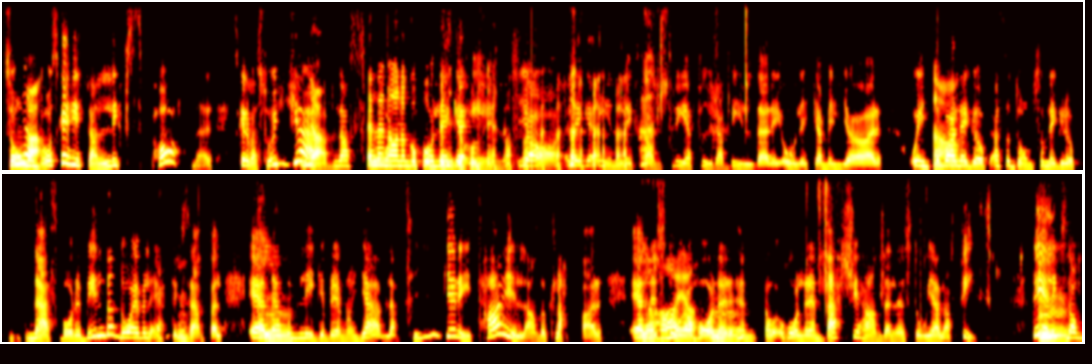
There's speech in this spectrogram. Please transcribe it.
Så om ja. man då ska hitta en livspartner ska det vara så jävla ja. svårt Eller någon att gå på lägga in, ja, lägga in liksom tre, fyra bilder i olika miljöer Och inte ja. bara lägga upp, alltså de som lägger upp näsborrebilden då är väl ett mm. exempel. Eller mm. att de ligger bredvid någon jävla tiger i Thailand och klappar. Eller Jaha, står och ja. håller, mm. en, håller en bärs i handen eller en stor jävla fisk. Det är, mm. liksom,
